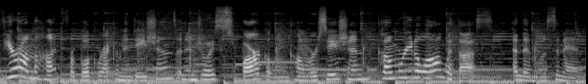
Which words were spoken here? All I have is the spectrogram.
If you're on the hunt for book recommendations and enjoy sparkling conversation, come read along with us and then listen in.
